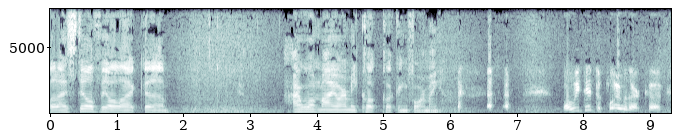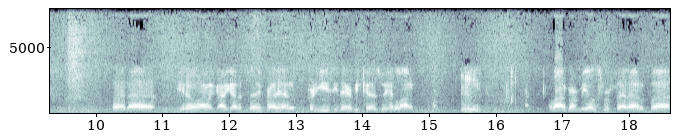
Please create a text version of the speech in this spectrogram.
but I still feel like um, I want my army cook cooking for me. Well, we did deploy with our cooks, but uh, you know, I, I got to say they probably had it pretty easy there because we had a lot of a lot of our meals were fed out of uh,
